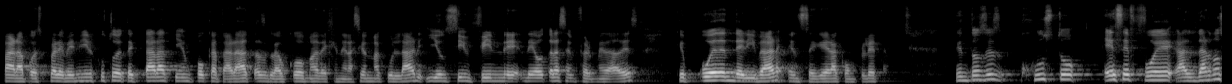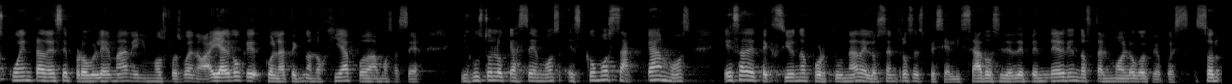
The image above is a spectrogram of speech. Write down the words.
para pues prevenir, justo detectar a tiempo cataratas, glaucoma, degeneración macular y un sinfín de otras enfermedades que pueden derivar en ceguera completa. Entonces, justo ese fue, al darnos cuenta de ese problema, dijimos, pues bueno, hay algo que con la tecnología podamos hacer. Y justo lo que hacemos es cómo sacamos esa detección oportuna de los centros especializados y de depender de un oftalmólogo, que pues son,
